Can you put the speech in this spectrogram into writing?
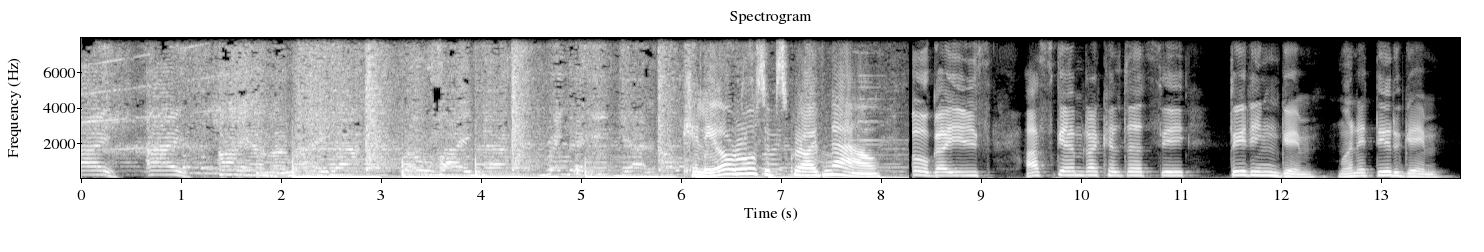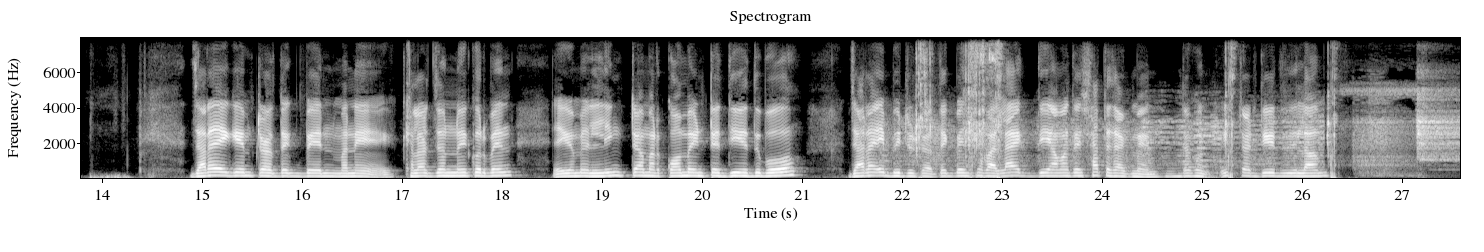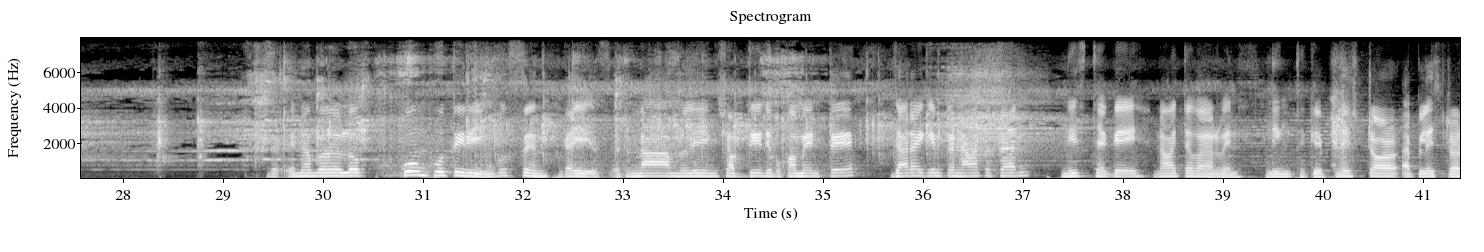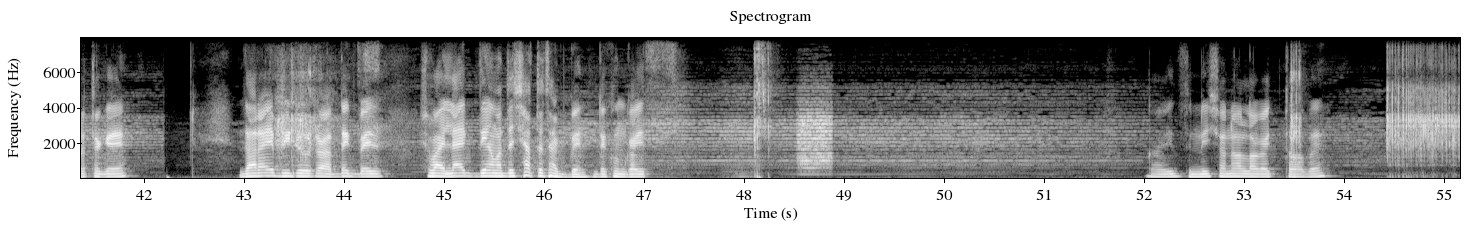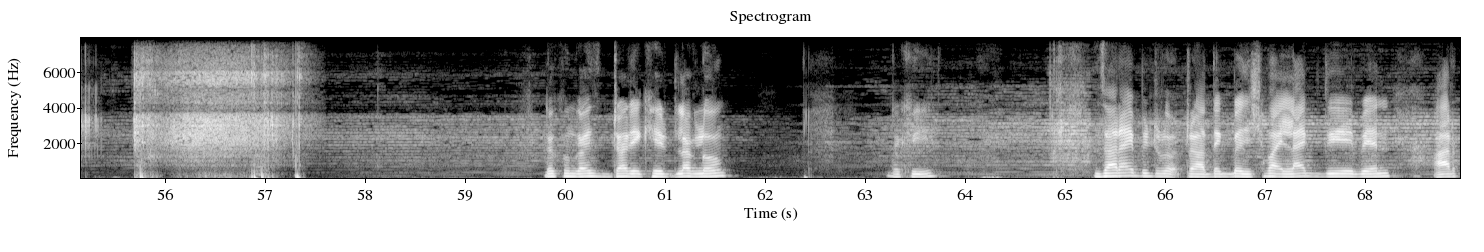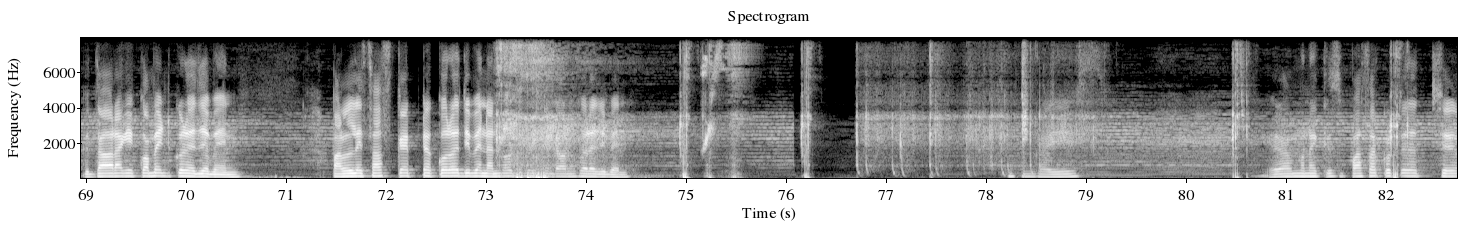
I, I, I am a rider. Provide now. Bring the heat, girl. Or subscribe now. ও guys আজকে আমরা খেলতে যাচ্ছি তীরিং game মানে তীর গেম যারা এই গেমটা দেখবেন মানে খেলার জন্যই করবেন এই গেমের লিঙ্কটা আমার কমেন্টে দিয়ে দেবো যারা এই ভিডিওটা দেখবেন সবাই লাইক দিয়ে আমাদের সাথে থাকবেন দেখুন স্টার দিয়ে দিলাম এর নাম হলো কুম্ফু তিরিং বুঝছেন? গাইস এটার নাম লিঙ্ক সব দিয়ে দেবো কমেন্টে যারা এই গেমটা নামাতে চান, নিচ থেকে নামাইতে পারবেন। লিঙ্ক থেকে প্লে স্টোর অ্যাপল স্টোর থেকে। যারা এই ভিডিওটা দেখবেন সবাই লাইক দিয়ে আমাদের সাথে থাকবেন। দেখুন গাইস গাইস নিশানা লাগাইতে হবে। দেখুন গাইস ডাইরেক্ট হিট লাগল। দেখি। যারা এই ভিডিওটা দেখবেন, সবাই লাইক দিবেন আর যাওয়ার আগে কমেন্ট করে দেবেন। পারলে সাবস্ক্রাইবটা করে দিবেন আর নোটিফিকেশনটা অন করে দিবেন। এরা মানে কিছু পাচার করতে যাচ্ছে।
